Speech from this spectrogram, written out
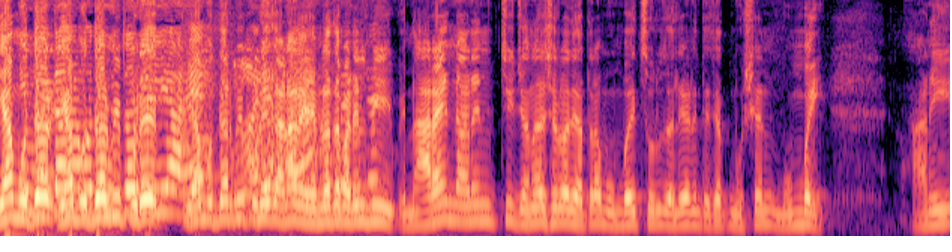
या मुद्द्यावर या मुद्द्यावर मी पुढे. या मुद्द्यावर मी पुढे जाणार आहे. हेमलता पाटील मी नारायण राणेंची जनआशीर्वाद यात्रा मुंबईत सुरू झाली आणि त्याच्यात मुशन मुंबई आणि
